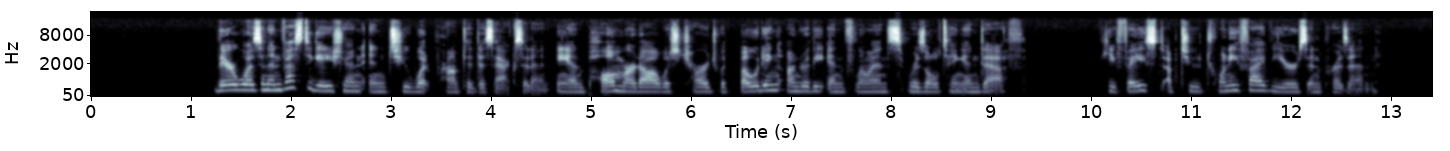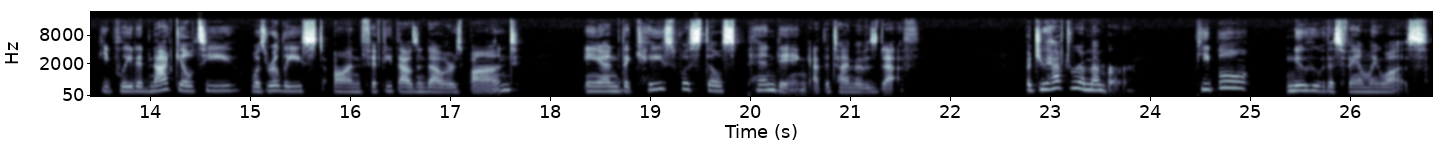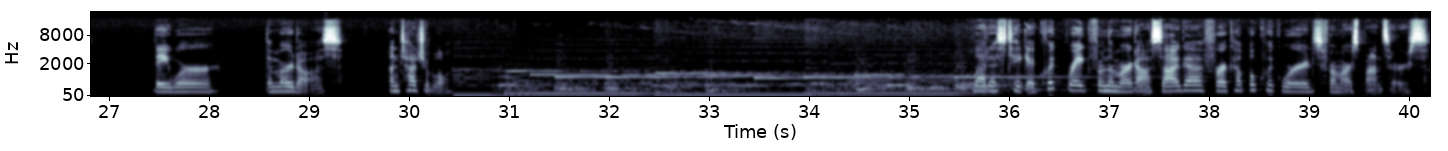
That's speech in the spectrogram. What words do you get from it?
There was an investigation into what prompted this accident, and Paul Murdaugh was charged with boating under the influence, resulting in death. He faced up to 25 years in prison. He pleaded not guilty, was released on $50,000 bond, and the case was still pending at the time of his death. But you have to remember, people knew who this family was. They were the Murdaughs, untouchable. Let us take a quick break from the Murdaugh saga for a couple quick words from our sponsors.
